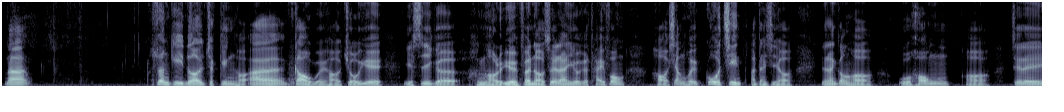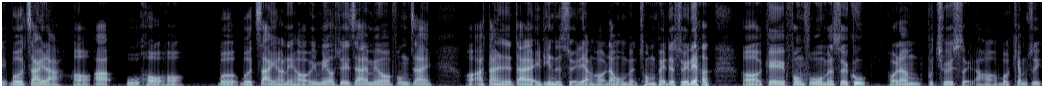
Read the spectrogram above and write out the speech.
那选举都要接近吼啊，九月吼九月。也是一个很好的月份哦，虽然有一个台风好像会过境啊，但是哦，仍然讲吼有风哦，这里无灾啦，吼啊有雨吼无无灾安尼吼，也没有水灾，没有风灾哦啊，当然带来一定的水量哈，让我们充沛的水量 哦，可以丰富我们的水库，好让不缺水了哈，无欠水。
